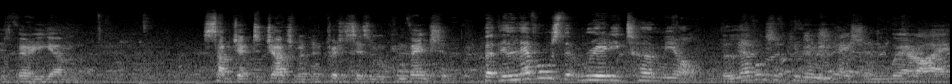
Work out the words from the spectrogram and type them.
is very um, subject to judgment and criticism and convention. But the levels that really turn me on, the levels of communication where I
